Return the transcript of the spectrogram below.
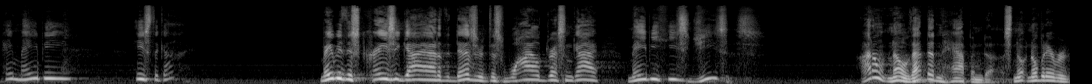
hey, maybe he's the guy. Maybe this crazy guy out of the desert, this wild dressing guy, maybe he's Jesus. I don't know. That doesn't happen to us. No, nobody ever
